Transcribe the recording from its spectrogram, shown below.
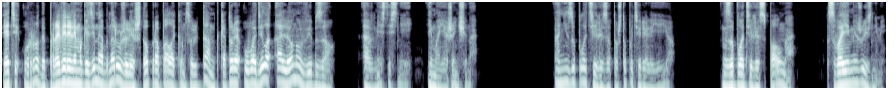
Эти уроды проверили магазин и обнаружили, что пропала консультант, которая уводила Алену в вип-зал, а вместе с ней и моя женщина. Они заплатили за то, что потеряли ее. Заплатили сполна, своими жизнями.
